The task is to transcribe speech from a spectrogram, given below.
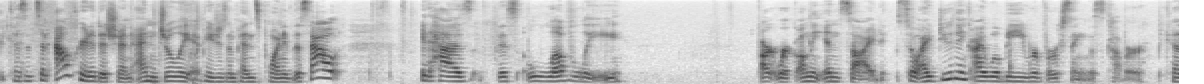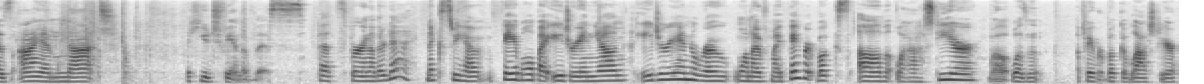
because it's an OwlCrate edition and Julie at Pages and Pens pointed this out, it has this lovely artwork on the inside. So I do think I will be reversing this cover because I am not a huge fan of this. That's for another day. Next we have Fable by Adrienne Young. Adrienne wrote one of my favorite books of last year. Well, it wasn't a favorite book of last year.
